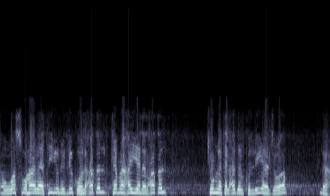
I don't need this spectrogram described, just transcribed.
أو وصفها ذاتي يدركه العقل كما عين العقل؟ جملة العدل الكلية الجواب لا.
